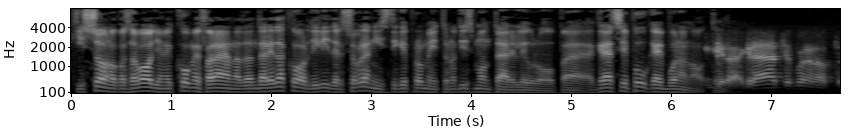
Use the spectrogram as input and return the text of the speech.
chi sono, cosa vogliono e come faranno ad andare d'accordo i leader sovranisti che promettono di smontare l'Europa. Grazie Puca e buonanotte. Gra- grazie, buonanotte.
